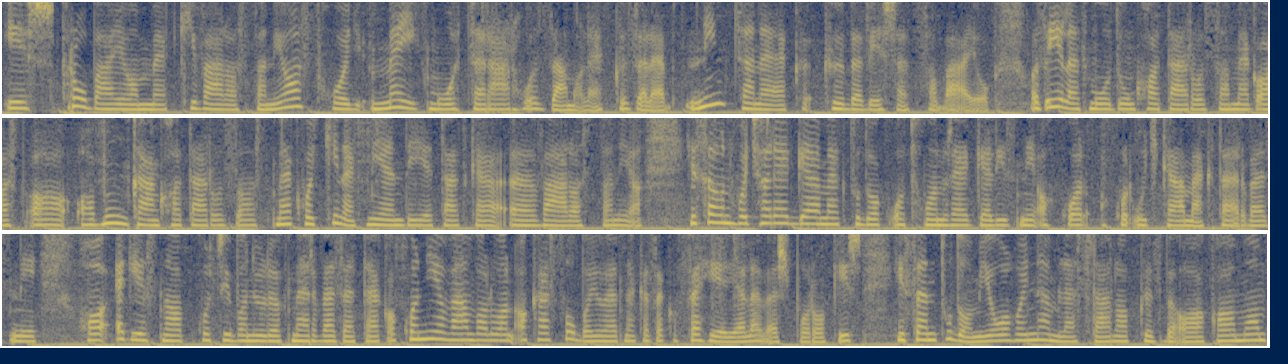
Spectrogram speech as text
és próbáljam meg kiválasztani azt, hogy melyik módszer áll hozzám a legközelebb. Nincsenek kőbevésett szabályok. Az életmódunk határozza meg azt, a, a munkánk határozza azt meg, hogy kinek milyen diétát kell választania. Hiszen, hogyha reggel meg tudok otthon reggelizni, akkor, akkor úgy kell megtervezni. Ha egész nap kocsiban ülök, mert vezetek, akkor nyilvánvalóan akár szóba jöhetnek ezek a fehérje levesporok is, hiszen tudom jól, hogy nem lesz rá napközben alkalmam,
